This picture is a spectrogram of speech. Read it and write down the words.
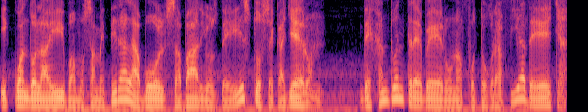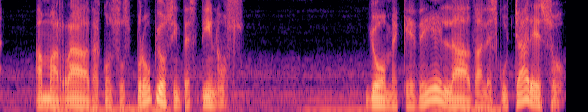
y cuando la íbamos a meter a la bolsa varios de estos se cayeron dejando entrever una fotografía de ella amarrada con sus propios intestinos. Yo me quedé helada al escuchar eso,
